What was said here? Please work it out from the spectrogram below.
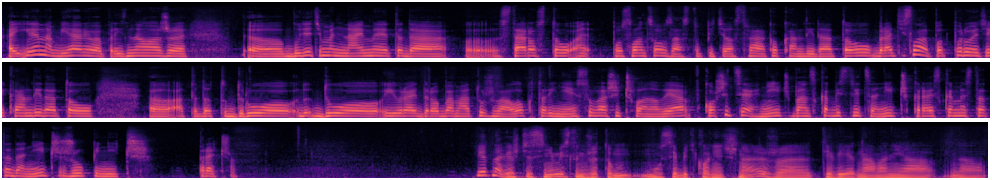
Aj Irena Bihariová priznala, že e, budete mať najmä teda e, starostov a poslancov zastupiteľstva ako kandidátov. V Bratislave podporujete kandidátov e, a teda to duo, duo Juraj Droba, Matúš Valo, ktorí nie sú vaši členovia. V Košiciach nič, Banská Bystrica nič, krajské mesta teda nič, župy nič. Prečo? Jednak ešte si nemyslím, že to musí byť konečné, že tie vyjednávania na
